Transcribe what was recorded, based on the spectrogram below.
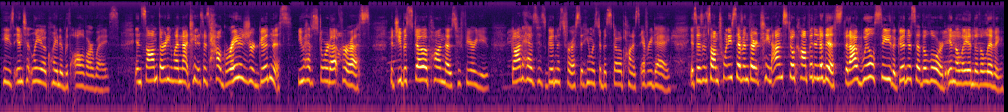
He's intimately acquainted with all of our ways. In Psalm 31 19, it says, How great is your goodness you have stored up for us, that you bestow upon those who fear you. God has His goodness for us that He wants to bestow upon us every day. It says in Psalm 27 13, I'm still confident of this, that I will see the goodness of the Lord in the land of the living.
